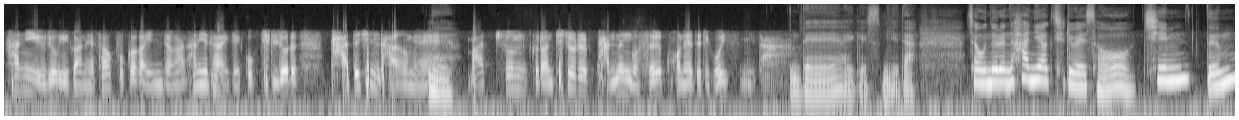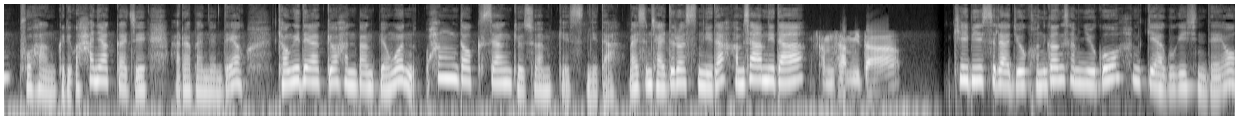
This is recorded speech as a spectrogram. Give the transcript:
한의 의료기관에서 국가가 인정한 한의사에게 꼭 진료를 받으신 다음에 네. 맞춤 그런 치료를 받는 것을 권해드리고 있습니다. 네, 알겠습니다. 자, 오늘은 한의학 치료에서 침, 뜸, 부항, 그리고 한약까지 알아봤는데요. 경희대학교 한방병원 황덕상 교수와 함께 했습니다. 말씀 잘 들었습니다. 감사합니다. 감사합니다. KBS 라디오 건강 365 함께하고 계신데요.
